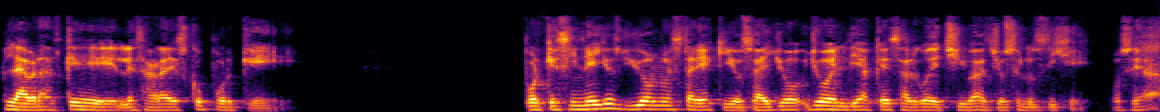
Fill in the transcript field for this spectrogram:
la verdad que les agradezco porque porque sin ellos yo no estaría aquí, o sea, yo yo el día que salgo de Chivas yo se los dije, o sea,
